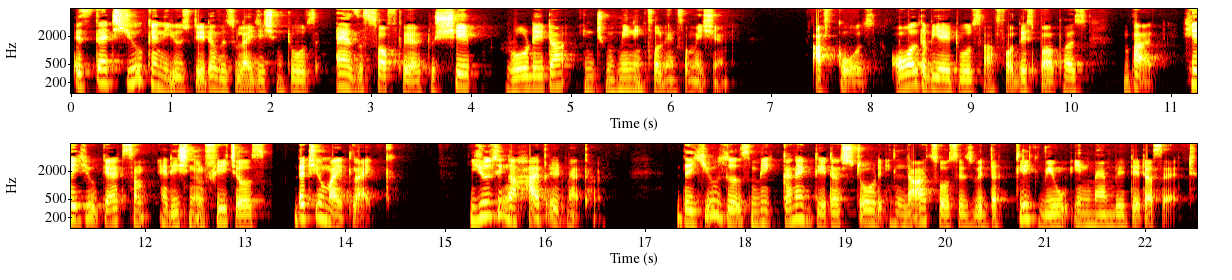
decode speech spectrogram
is that you can use data visualization tools as a software to shape raw data into meaningful information. Of course, all the BI tools are for this purpose, but here you get some additional features that you might like. Using a hybrid method, the users may connect data stored in large sources with the QlikView in-memory dataset.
